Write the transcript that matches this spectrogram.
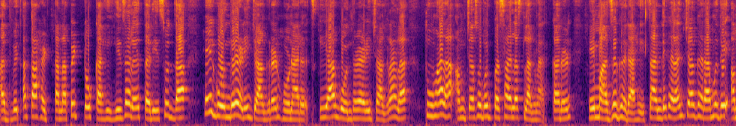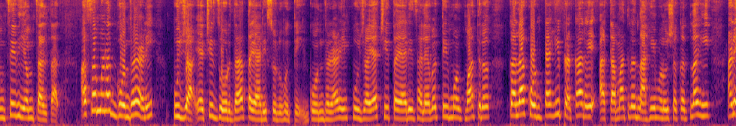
अद्वैत आता हट्टाला पेटतो. काहीही झालं तरी सुद्धा हे गोंधळ आणि जागरण होणारच. या गोंधळ आणि जागरणाला तुम्हाला आमच्यासोबत बसायलाच लागणार. कारण हे माझं घर आहे. चांदेकरांच्या घरामध्ये आमचे नियम चालतात. असं म्हणत गोंधळ आणि पूजा याची जोरदार तयारी सुरू होते. गोंधळ आणि पूजा याची तयारी झाल्यावरती मग मात्र कला कोणत्याही प्रकारे आता मात्र नाही म्हणू शकत नाही आणि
